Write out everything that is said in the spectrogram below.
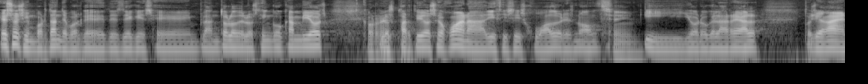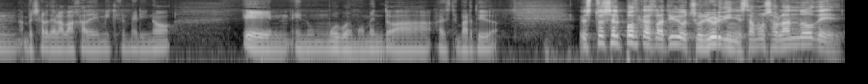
Eso es importante porque desde que se implantó lo de los cinco cambios, Correcto. los partidos se juegan a 16 jugadores, no a 11. Sí. Y yo creo que la Real pues llega, en, a pesar de la baja de Miquel Merino, en, en un muy buen momento a, a este partido. Esto es el podcast Latido Churiurdin. Estamos hablando de,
